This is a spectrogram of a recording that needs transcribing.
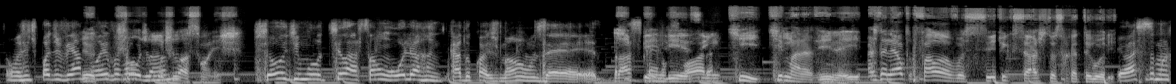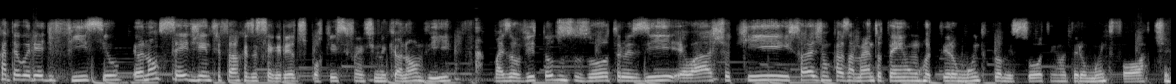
Então a gente pode ver a noiva Show de voltando. mutilações. Show de mutilação, olho arrancado com as mãos, é braço que beleza, fora. hein? Que, que maravilha aí. Mas, Daniel, fala você, o que, que você acha dessa categoria? Eu acho essa uma categoria difícil. Eu não sei de Entre Facas e Segredos, porque esse foi um filme que eu não vi, mas eu vi todos os outros e eu acho que História de um Casamento tem um roteiro muito promissor, tem um roteiro muito forte.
